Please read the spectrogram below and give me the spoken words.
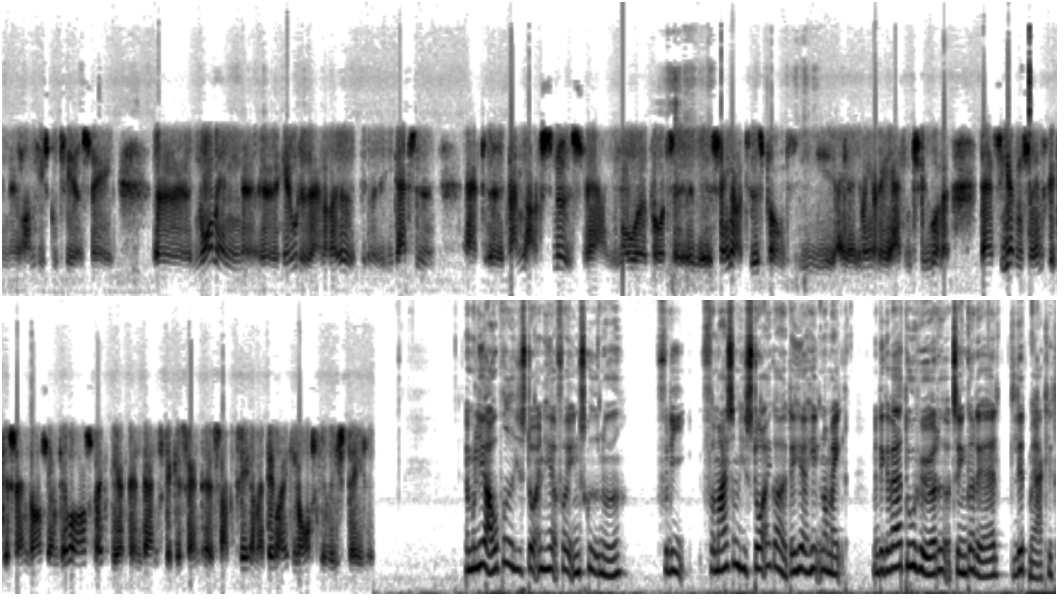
en øh, omdiskuteret sag. Øh, nordmændene øh, hævdede allerede øh, i datiden, at øh, Danmark snød Sverige og øh, på et øh, senere tidspunkt, i, øh, jeg mener det er 1820'erne, der siger den svenske gesandt også, at det var også rigtigt, at den danske gesandt havde sagt til ham, at det var ikke norske rigsdele. Jeg må lige afbryde historien her for at indskyde noget. Fordi for mig som historiker er det her helt normalt. Men det kan være, at du hører det og tænker, det er lidt mærkeligt.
